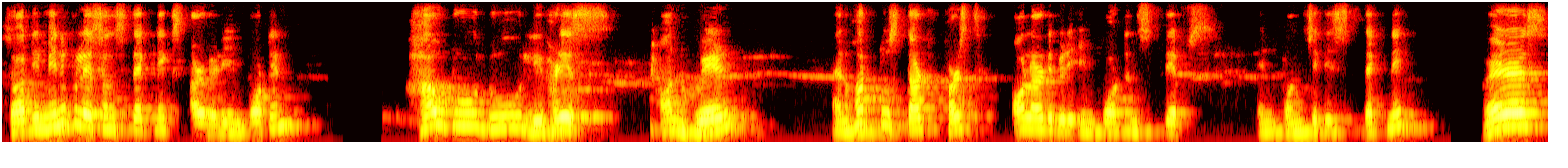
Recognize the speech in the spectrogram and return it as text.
So the manipulations techniques are very important. How to do leverage on where and what to start first, all are the very important steps in Ponseti's technique. Whereas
